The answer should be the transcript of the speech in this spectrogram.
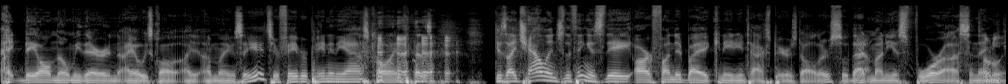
I, they all know me there, and I always call. I, I'm like, say, yeah, it's your favorite pain in the ass calling because I challenge. The thing is, they are funded by Canadian taxpayers' dollars, so that Yeah. money is for us, and then Totally.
